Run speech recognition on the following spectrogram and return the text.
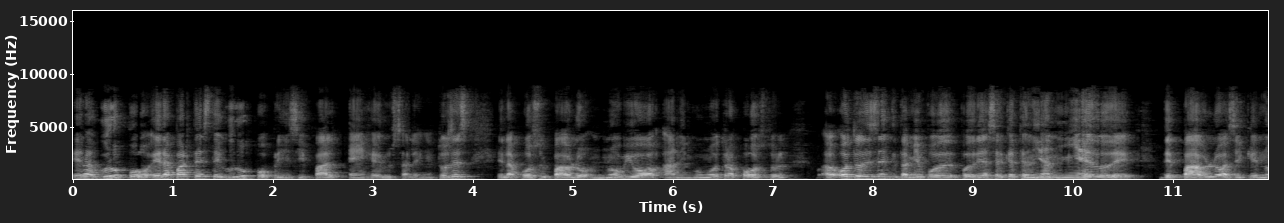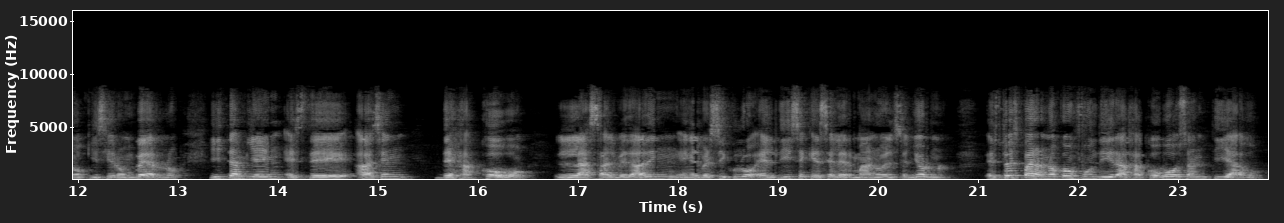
era grupo, era parte de este grupo principal en Jerusalén. Entonces, el apóstol Pablo no vio a ningún otro apóstol. Otros dicen que también podría ser que tenían miedo de, Pablo, así que no quisieron verlo. Y también este, hacen de Jacobo la salvedad en, el versículo, él dice que es el hermano del Señor. Esto es para no confundir a Jacobo o Santiago,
